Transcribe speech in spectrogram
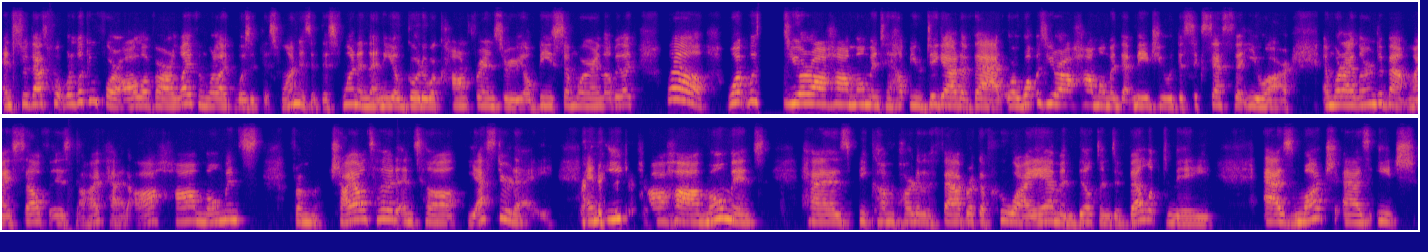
And so that's what we're looking for all of our life. And we're like, was it this one? Is it this one? And then you'll go to a conference or you'll be somewhere and they'll be like, well, what was your aha moment to help you dig out of that? Or what was your aha moment that made you the success that you are? And what I learned about myself is I've had aha moments from childhood until yesterday. And each aha moment has become part of the fabric of who I am and built and developed me as much as each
